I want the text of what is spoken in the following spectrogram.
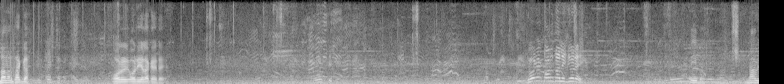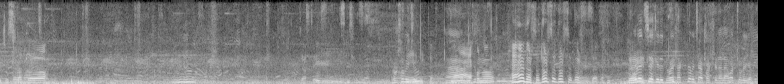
না না না, থাক গা ওর ওর এলাকা এটাই জোরে করো তাহলে জোরে Able. Now it is. তো ধরছো বিচু হ্যাঁ, এখনও হ্যাঁ হ্যাঁ ধরছো ধরছো ধরছো ধরছো স্যার। ধরেছে কিন্তু ধরে থাকতে হবে চার পাঁচটা নাহলে আবার চলে যাবে।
